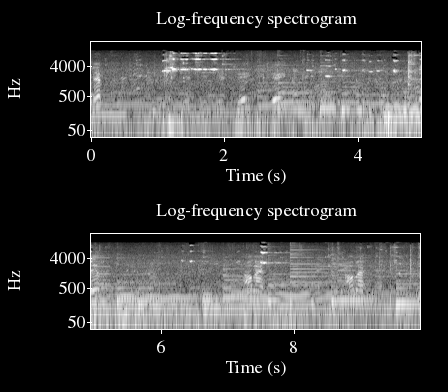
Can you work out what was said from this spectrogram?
Step. Step. All back. All back.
